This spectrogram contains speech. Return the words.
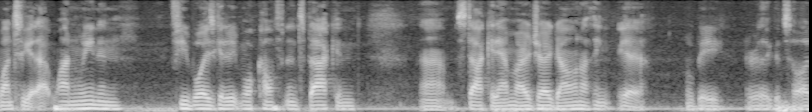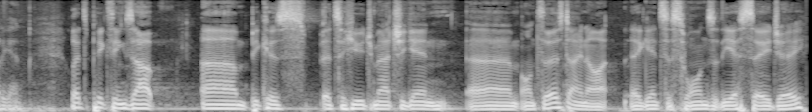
once we get that one win and a few boys get a bit more confidence back and um, start getting our mojo going, I think, yeah, we'll be a really good side again. Let's pick things up um, because it's a huge match again um, on Thursday night against the Swans at the SCG.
